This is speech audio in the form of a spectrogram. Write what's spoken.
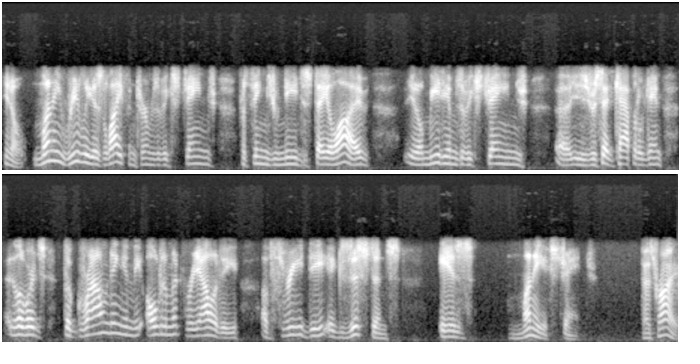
You know, money really is life in terms of exchange for things you need to stay alive. You know, mediums of exchange, uh, as you said, capital gain. In other words, the grounding in the ultimate reality of 3D existence is money exchange. That's right.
